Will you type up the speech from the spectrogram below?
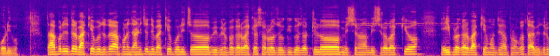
পড়ব তাপরে যেটা বাক্য পর্যন্ত আপনার জাঁচান বাক্য পরিচয় বিভিন্ন প্রকার বাক্য সরল যৌগিক জটিল মিশ্রণ মিশ্র বাক্য এই প্রকার বাক্য মধ্যে আপনার তা ভিতরে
